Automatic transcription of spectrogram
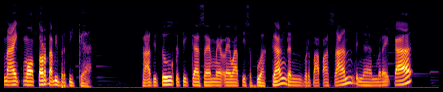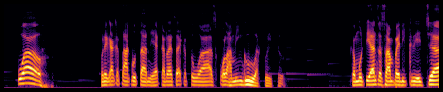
naik motor tapi bertiga. Saat itu ketika saya melewati sebuah gang dan berpapasan dengan mereka, wow, mereka ketakutan ya karena saya ketua sekolah minggu waktu itu. Kemudian sesampai di gereja,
